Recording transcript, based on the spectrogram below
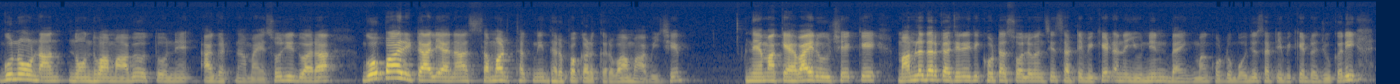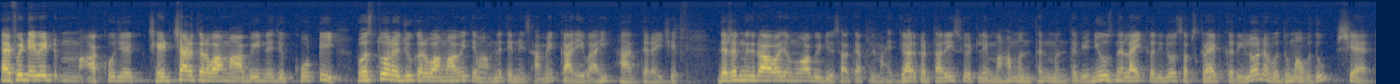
ગુનો નોંધવામાં આવ્યો હતો અને આ ઘટનામાં એસઓજી દ્વારા ગોપાલ ઇટાલિયાના સમર્થકની ધરપકડ કરવામાં આવી છે. ને એમાં કહેવાય રહ્યું છે કે મામલતદાર કચેરીથી ખોટા સોલ્વન્સી સર્ટિફિકેટ અને યુનિયન બેંકમાં ખોટું બોજો સર્ટિફિકેટ રજૂ કરી. એફિડેવિટ આખું જે છેડછાડ કરવામાં આવી ને જે ખોટી વસ્તુઓ રજૂ કરવામાં આવી તે મામલે તેમની સામે કાર્યવાહી હાથ ધરાઈ છે. દર્શક મિત્રો, આવા જ નવા વીડિયો સાથે આપણે માહિતગાર કરતા રહીશું એટલે મહામંથન મંતવ્ય ન્યૂઝને લાઇક કરી લો, સબસ્ક્રાઇબ કરી લો અને વધુમાં વધુ શેર કરો.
